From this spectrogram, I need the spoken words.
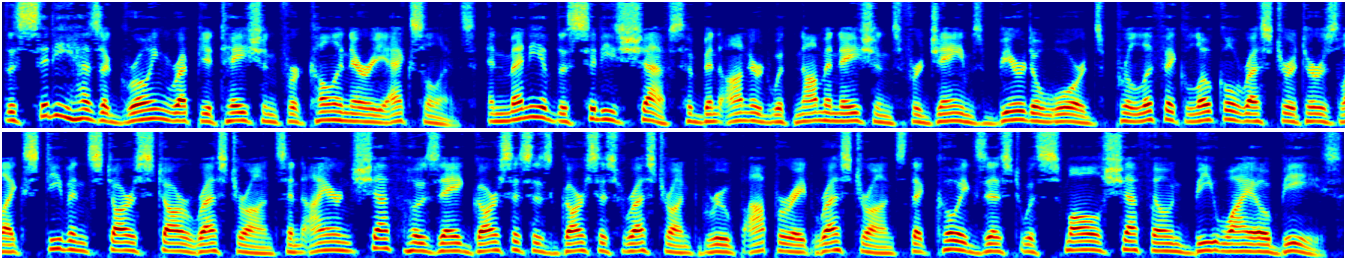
The city has a growing reputation for culinary excellence, and many of the city's chefs have been honored with nominations for James Beard Awards. Prolific local restaurateurs like Stephen Starr's Starr Restaurants and Iron Chef Jose Garces's Garces Restaurant Group operate restaurants that coexist with small chef-owned BYOBs.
